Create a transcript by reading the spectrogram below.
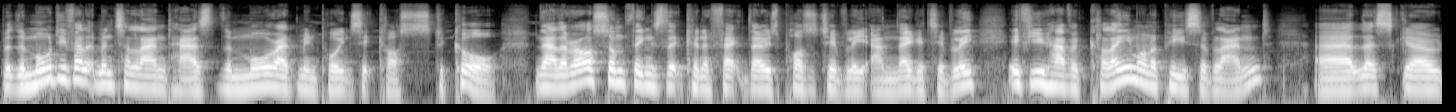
but the more development a land has, the more admin points it costs to core. Now, there are some things that can affect those positively and negatively. If you have a claim on a piece of land, uh, let's go.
